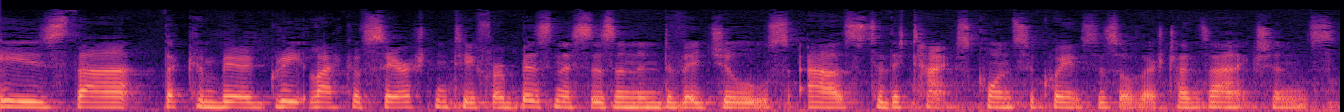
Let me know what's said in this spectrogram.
is that there can be a great lack of certainty for businesses and individuals as to the tax consequences of their transactions.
